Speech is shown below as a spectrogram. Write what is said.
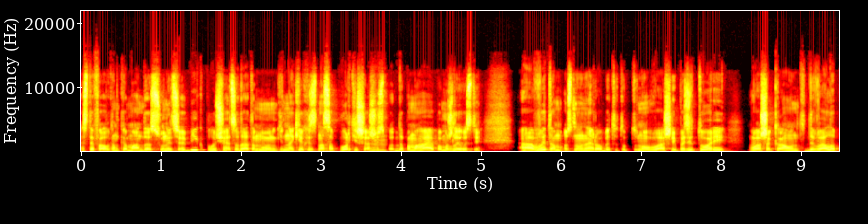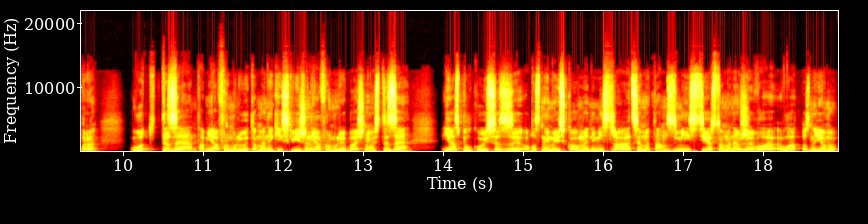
Falcon команда сунеться в бік, виходить, да, там, ну, на якихось на саппорті, ще щось допомагає по можливості. А ви там основне робите. Тобто, ну, ваш репозиторій, ваш аккаунт девелопера, от ТЗ, там я формулюю, там в мене якийсь віжен, я формулюю бачення ось ТЗ. Я спілкуюся з обласними військовими адміністраціями, там з міністерством мене вже Влад, Влад познайомив.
